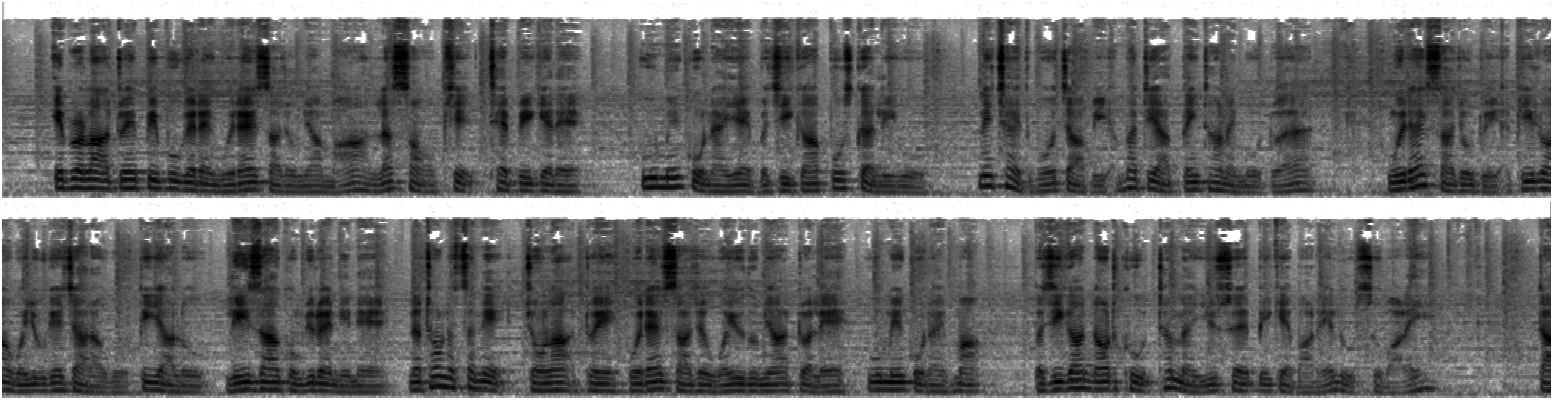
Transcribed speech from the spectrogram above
။ဧပြီလအတွင်းပေးပို့ခဲ့တဲ့ငွေတိုက်စာချုပ်များမှာလက်ဆောင်အဖြစ်ထည့်ပေးခဲ့တဲ့ဦးမင်းကိုနိုင်ရဲ့ပကြီးကား postcard လေးကိုနှိမ့်ချိုက်သဘောကျပြီးအမတ်တရသိမ်းထားနိုင်မှုအတွက် ငွေတိုင်းစာချုပ်တွေအပြေးလွှာဝယ်ယူခဲ့ကြတာကိုသိရလို့လေးစားဂုဏ်ပြုတဲ့အနေနဲ့2022ဇွန်လအတွင်းငွေတိုင်းစာချုပ်ဝယ်ယူသူများအတွက်လည်းဦးမင်းကိုနိုင်မှပကြီးကားနောက်တစ်ခုထပ်မံယူဆွဲပေးခဲ့ပါတယ်လို့ဆိုပါတယ်။ဒါ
